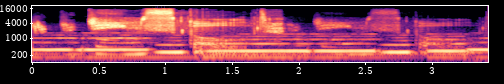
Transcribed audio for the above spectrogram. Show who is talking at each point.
Speaker 1: James Gold. James Gold.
